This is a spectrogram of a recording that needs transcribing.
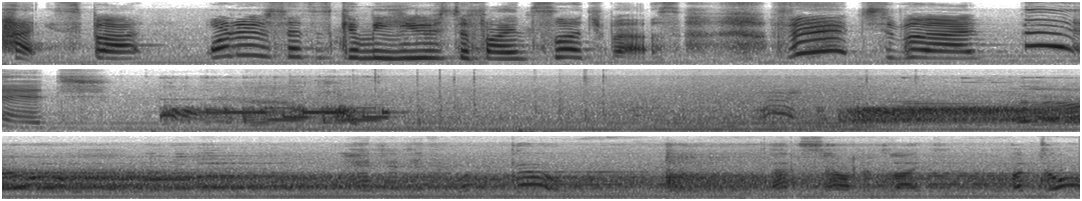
Hi, Spot. What other senses can we use to find sludge balls? Fetch, Spot. Fetch. Hello? Where did everyone go? That sounded like a door.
